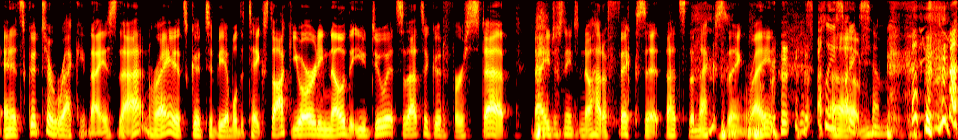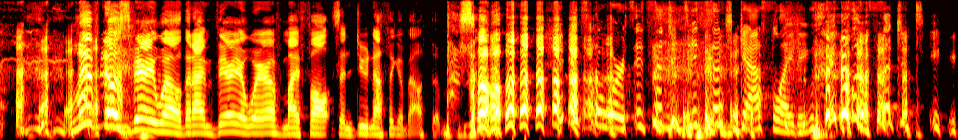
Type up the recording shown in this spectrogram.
And it's good to recognize that, right? It's good to be able to take stock. You already know that you do it, so that's a good first step. Now you just need to know how to fix it. That's the next thing, right? Yes, please fix Um, him. Liv knows very well that I'm very aware of my faults and do nothing about them. So It's the worst. It's such a it's such gaslighting. It's like such a tease.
